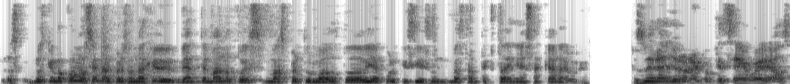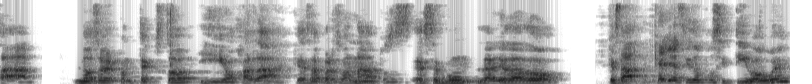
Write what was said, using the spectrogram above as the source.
Los, los, que no conocen al personaje de, de, antemano, pues más perturbado todavía porque sí es un, bastante extraña esa cara, güey. Pues mira, yo lo único que sé, güey, o sea, no el contexto y ojalá que esa persona, pues ese boom le haya dado, que, que haya sido positivo, güey.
